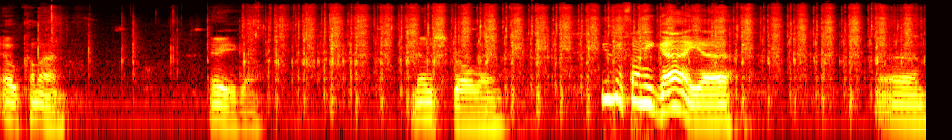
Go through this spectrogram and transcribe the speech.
Oh, come on. There you go. No strolling. He's a funny guy. Uh, um,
